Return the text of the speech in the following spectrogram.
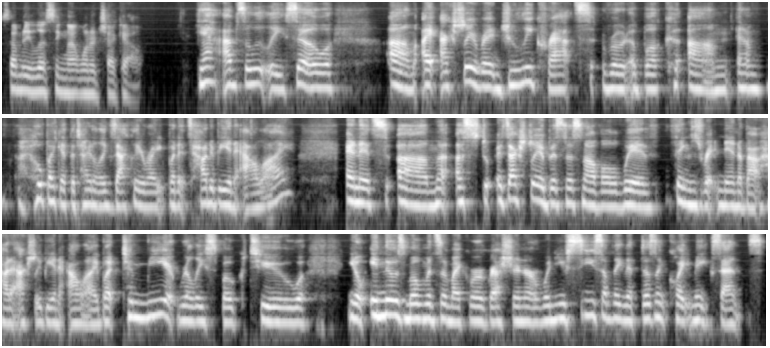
somebody listening might want to check out? Yeah, absolutely. So, um, I actually read Julie Kratz wrote a book, um, and I'm, i hope I get the title exactly right, but it's How to Be an Ally and it's um a it's actually a business novel with things written in about how to actually be an ally. But to me it really spoke to you know in those moments of microaggression or when you see something that doesn't quite make sense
